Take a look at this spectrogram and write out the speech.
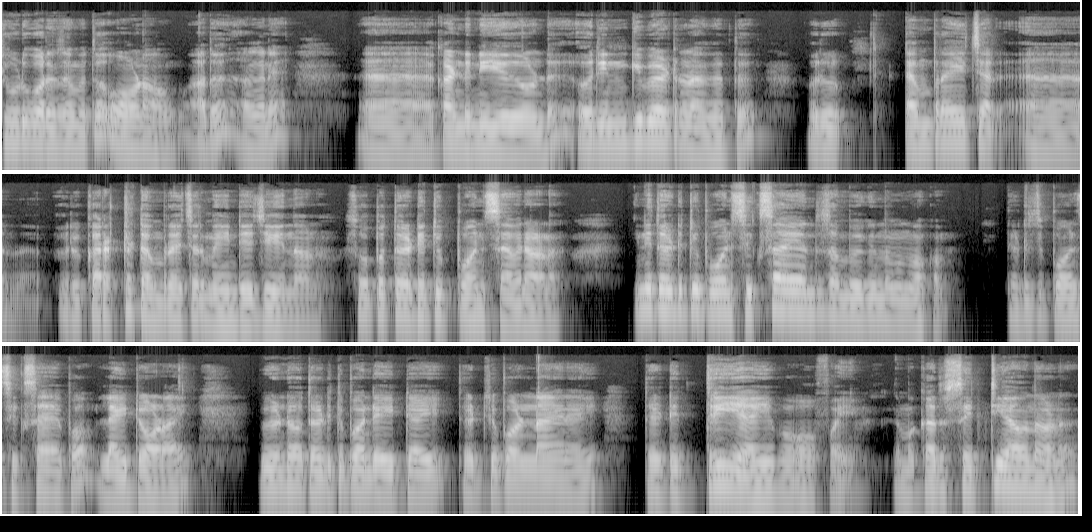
ചൂട് കുറയുന്ന സമയത്ത് ഓൺ ആവും. അത് അങ്ങനെ കണ്ടിന്യൂ ചെയ്തുകൊണ്ട് ഒരു ഇൻക്യുബേറ്ററിനകത്ത് ഒരു ടെമ്പറേച്ചർ ഒരു കറക്റ്റ് ടെമ്പറേച്ചർ മെയിന്റെയിൻ ചെയ്യുന്നതാണ്. സോ ഇപ്പോൾ തേർട്ടി ടു പോയിന്റ് സെവൻ ആണ്. ഇനി തേർട്ടി ടു പോയിന്റ് സിക്സ് ആയ എന്ത് സംഭവിക്കും നമുക്ക് നോക്കാം. തേർട്ടി ടു പോയിന്റ് സിക്സ് ആയപ്പോൾ ലൈറ്റ് ഓൺ ആയി. വീണ്ടും തേർട്ടി ടു പോയിന്റ് എയ്റ്റ് ആയി തേർട്ടി ടു പോയിന്റ് നയൻ ആയി. തേർട്ടി ത്രീ ആയി ഇപ്പോൾ ഓഫായി. നമുക്കത് സെറ്റ് ചെയ്യാവുന്നതാണ്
